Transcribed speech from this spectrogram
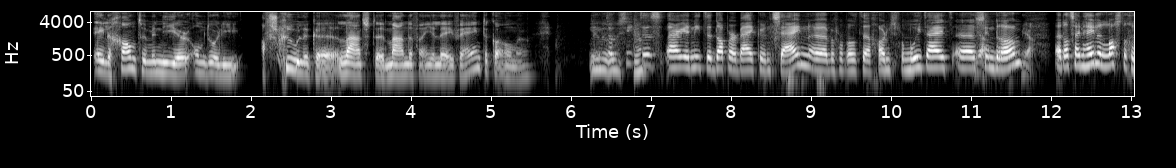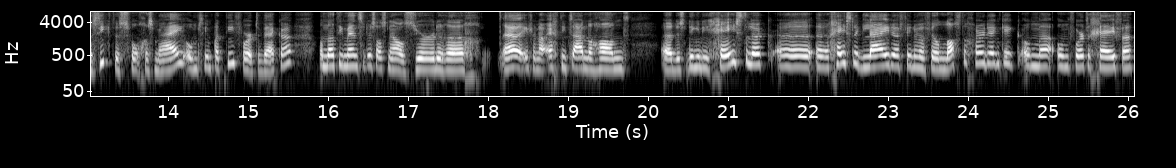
elegante manier om door die afschuwelijke laatste maanden van je leven heen te komen. Je hebt ook ziektes waar je niet te dapper bij kunt zijn. Eh, bijvoorbeeld uh, chronisch vermoeidheid uh, syndroom. Ja. Uh, dat zijn hele lastige ziektes volgens mij om sympathie voor te wekken. Omdat die mensen dus al snel zeurderig, uh, is er nou echt iets aan de hand. Uh, dus dingen die geestelijk, geestelijk lijden vinden we veel lastiger, denk ik, om, om voor te geven.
